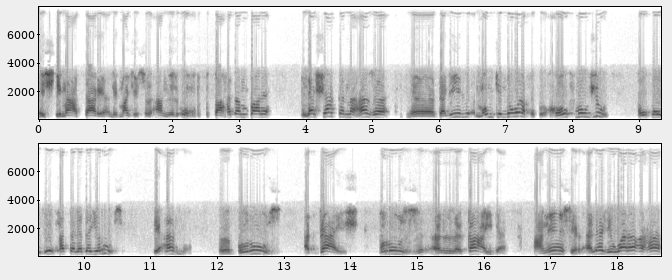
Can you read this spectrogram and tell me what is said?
اجتماع التاريخ لمجلس الأمن للأمم المتحدة امبارح لا شك أن هذا دليل ممكن نوافقه. خوف موجود. خوف موجود حتى لدي الروس. لأن بروز الداعش بروز القاعدة عناصر الذي وراءها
